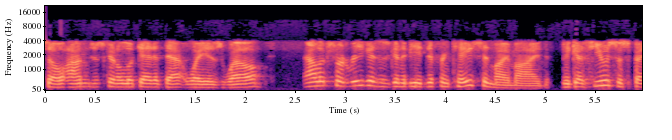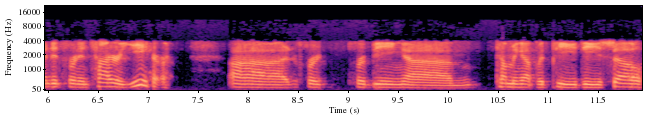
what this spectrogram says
So I'm just going to look at it that way as well. Alex Rodriguez is going to be a different case in my mind because he was suspended for an entire year uh, for for being um, coming up with PEDs. So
